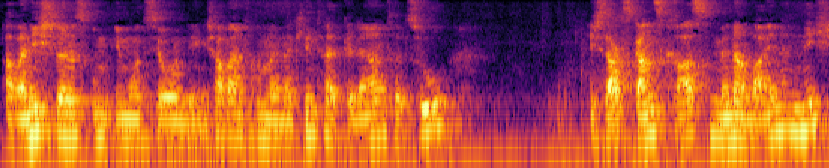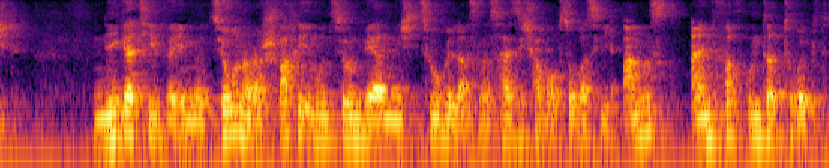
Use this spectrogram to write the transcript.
Aber nicht, wenn es um Emotionen ging. Ich habe einfach in meiner Kindheit gelernt dazu, ich sage es ganz krass, Männer weinen nicht. Negative Emotionen oder schwache Emotionen werden nicht zugelassen. Das heißt, ich habe auch sowas wie Angst einfach unterdrückt.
